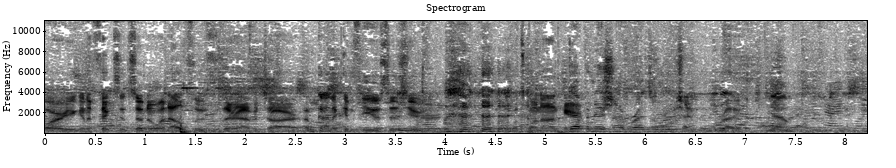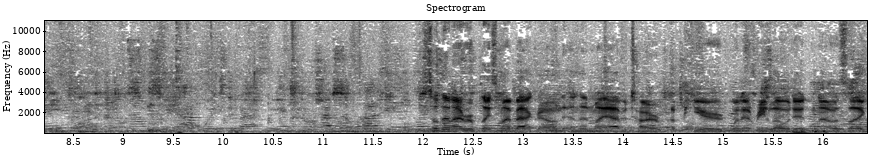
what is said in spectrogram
or are you gonna fix it so no one else loses their avatar?" I'm kind of confused as to what's going on here. Definition of resolution. Right. Yeah. So then I replaced my background, and then my avatar appeared when it reloaded, and I was like,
